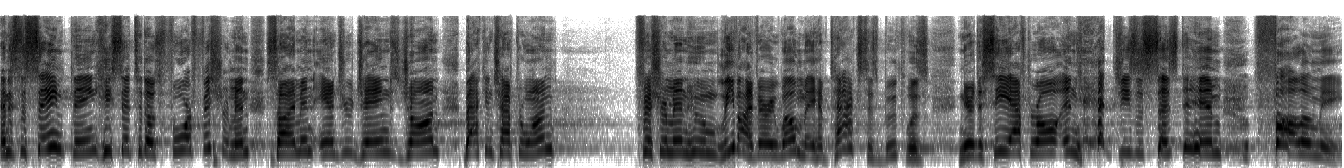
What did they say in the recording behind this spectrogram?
And it's the same thing he said to those four fishermen Simon, Andrew, James, John, back in chapter 1. Fishermen whom Levi very well may have taxed. His booth was near the sea after all, and yet Jesus says to him, Follow me.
